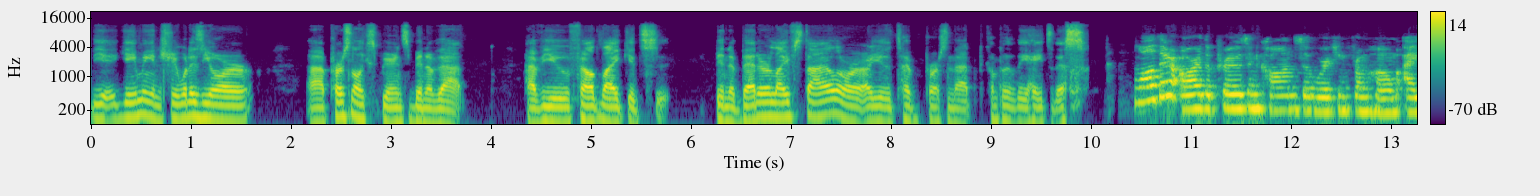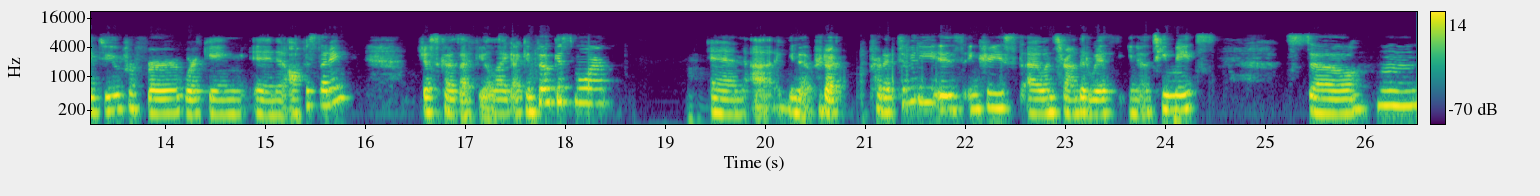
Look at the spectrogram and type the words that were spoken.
the gaming industry, what is your uh, personal experience been of that? Have you felt like it's been a better lifestyle or are you the type of person that completely hates this? While there are the pros and cons of working from home, I do prefer working in an office setting just because I feel like I can focus more and, uh, you know, product productivity is increased uh, when surrounded with, you know, teammates. So hmm,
